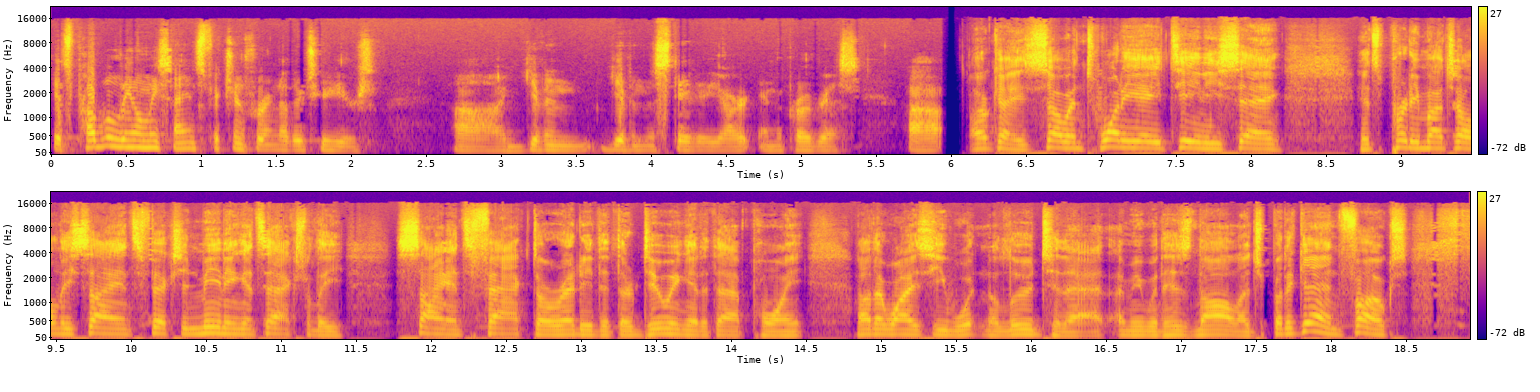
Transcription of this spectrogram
it's probably only science fiction for another two years, uh, given given the state of the art and the progress. Uh, okay, so in 2018, he's saying it's pretty much only science fiction, meaning it's actually science fact already that they're doing it at that point. Otherwise, he wouldn't allude to that. I mean, with his knowledge. But again, folks,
